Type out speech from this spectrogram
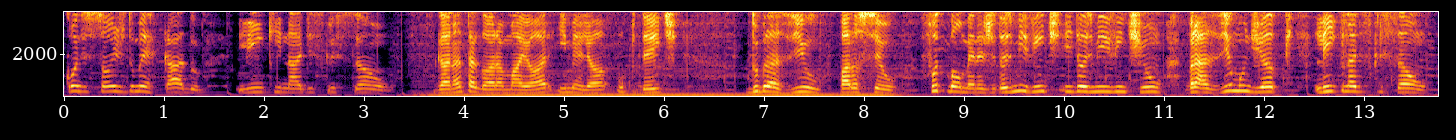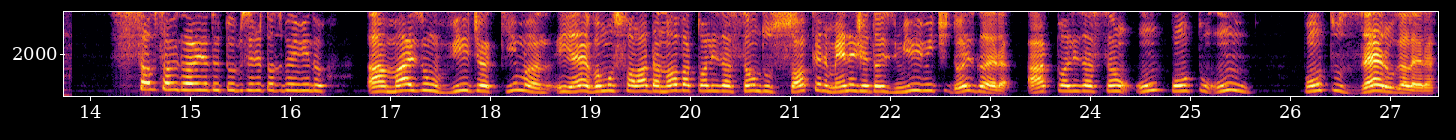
condições do mercado, link na descrição. Garanta agora maior e melhor update do Brasil para o seu Football Manager 2020 e 2021 Brasil Mundial, link na descrição. Salve, salve galera do YouTube, sejam todos bem-vindos a mais um vídeo aqui, mano. E é, vamos falar da nova atualização do Soccer Manager 2022, galera. Atualização 1.1.0, galera.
